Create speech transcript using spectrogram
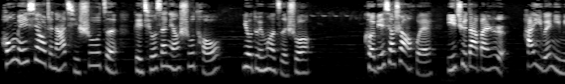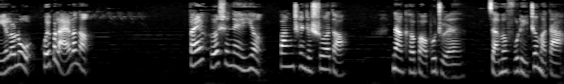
红梅笑着拿起梳子给裘三娘梳头。又对墨子说：“可别像上回一去大半日，还以为你迷了路回不来了呢。”白河是内应，帮衬着说道：“那可保不准。咱们府里这么大，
